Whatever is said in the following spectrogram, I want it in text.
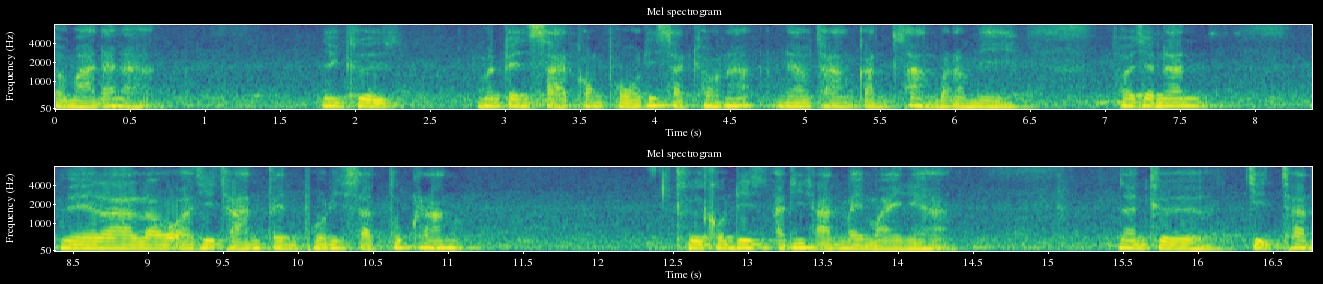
ประมาณนั้นนะฮะนี่คือ มันเป็นศาสตร์ของโพธิสัตว์เขานะ แนวทางการสร้างบารมี เพราะฉะนั้นเวลาเราอธิษฐานเป็นโพธิสัตว์ทุกครั้ง คือคนที่อธิษฐานใหม่ๆเนี่ยฮะนั่นคือจิตท่าน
